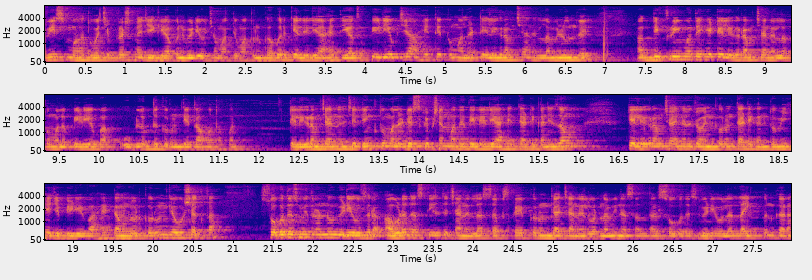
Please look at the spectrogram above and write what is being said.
वीस महत्त्वाचे प्रश्न जे की आपण व्हिडिओच्या माध्यमातून कव्हर केलेली आहेत. याचं पी डी एफ जे आहे ते तुम्हाला टेलिग्राम चॅनलला मिळून जाईल. अगदी फ्रीमध्ये हे टेलिग्राम चॅनलला तुम्हाला पी डी एफ उपलब्ध करून देत आहोत आपण. टेलिग्राम चॅनलची लिंक तुम्हाला डिस्क्रिप्शनमध्ये दिलेली आहे त्या ठिकाणी जाऊन टेलिग्राम चॅनल जॉईन करून त्या ठिकाणी तुम्ही हे जे पी डी एफ आहे डाउनलोड करून घेऊ शकता. सोबतच मित्रांनो व्हिडिओ जर आवडत असतील तर चॅनलला सबस्क्राईब करून घ्या. चॅनलवर नवीन असाल तर सोबतच व्हिडिओला लाईक पण करा.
